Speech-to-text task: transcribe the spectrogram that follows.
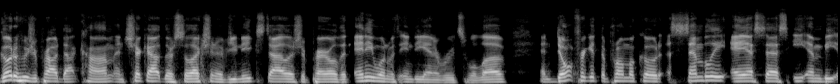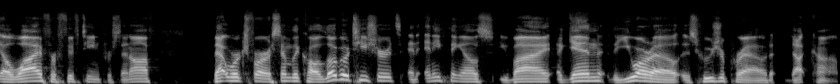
Go to HoosierProud.com and check out their selection of unique, stylish apparel that anyone with Indiana roots will love. And don't forget the promo code Assembly, A S S E M B L Y, for 15% off. That works for our Assembly Call logo t shirts and anything else you buy. Again, the URL is HoosierProud.com.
